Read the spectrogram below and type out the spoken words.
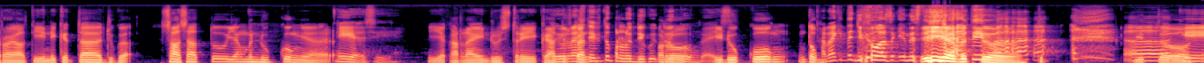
royalti ini kita juga salah satu yang mendukung ya. Iya sih. Iya, karena industri kreatif Kreatif, kan itu perlu diku- perlu didukung, guys. didukung untuk Karena kita juga masuk industri Iya, kreatif. betul. Gitu. Oke.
